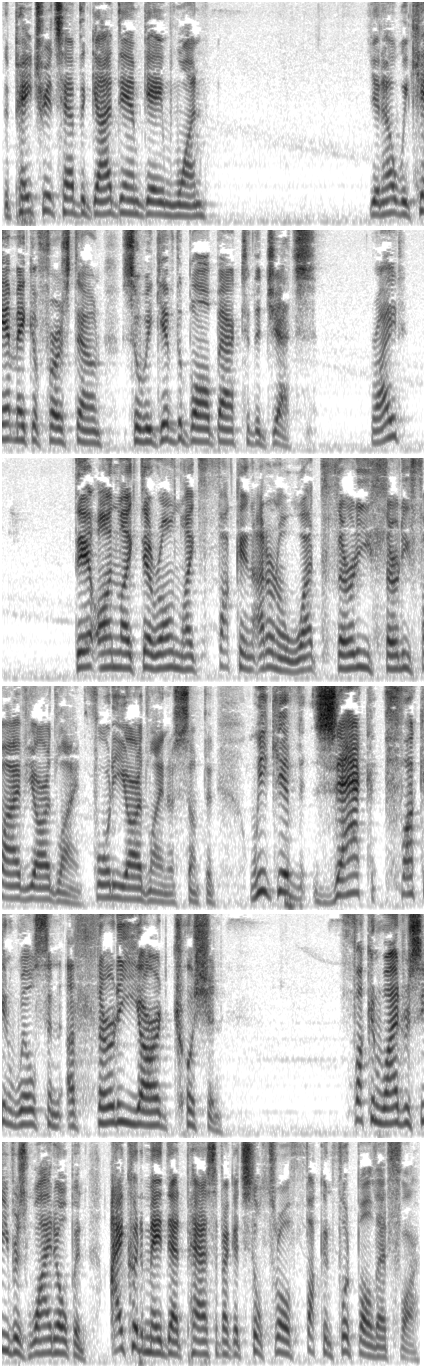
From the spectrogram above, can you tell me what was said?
The Patriots have the goddamn game won. You know, we can't make a first down, so we give the ball back to the Jets, right? They're on like their own, like fucking, I don't know what, 30, 35 yard line, 40 yard line or something. We give Zach fucking Wilson a 30 yard cushion. Fucking wide receivers wide open. I could have made that pass if I could still throw a fucking football that far.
